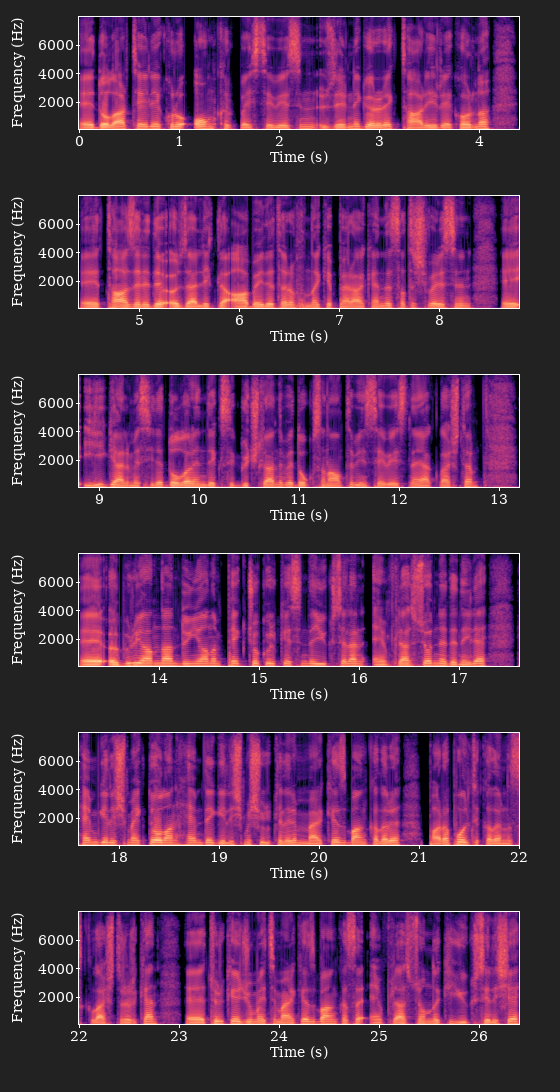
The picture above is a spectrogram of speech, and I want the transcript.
E, dolar TL kuru 10.45 seviyesinin üzerine görerek tarihi rekorunu e, tazeledi. Özellikle ABD tarafındaki perakende satış verisinin e, iyi gelmesiyle dolar endeksi güçlendi ve 96 bin seviyesine yaklaştı. Ee, öbür yandan dünyanın pek çok ülkesinde yükselen enflasyon nedeniyle hem gelişmekte olan hem de gelişmiş ülkelerin merkez bankaları para politikalarını sıkılaştırırken e, Türkiye Cumhuriyeti Merkez Bankası enflasyondaki yükselişe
